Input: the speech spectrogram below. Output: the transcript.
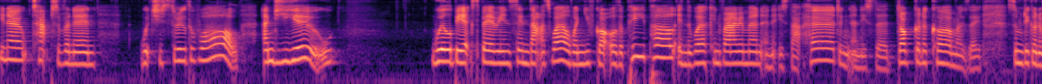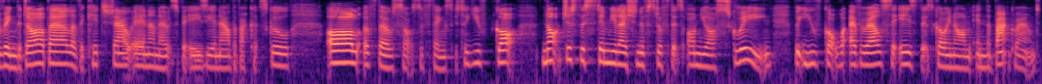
You know, taps are running, which is through the wall. And you will be experiencing that as well. When you've got other people in the work environment and is that heard and, and is the dog going to come? Or is somebody going to ring the doorbell? Are the kids shouting? I know it's a bit easier now they're back at school. All of those sorts of things. So you've got not just the stimulation of stuff that's on your screen but you've got whatever else it is that's going on in the background.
